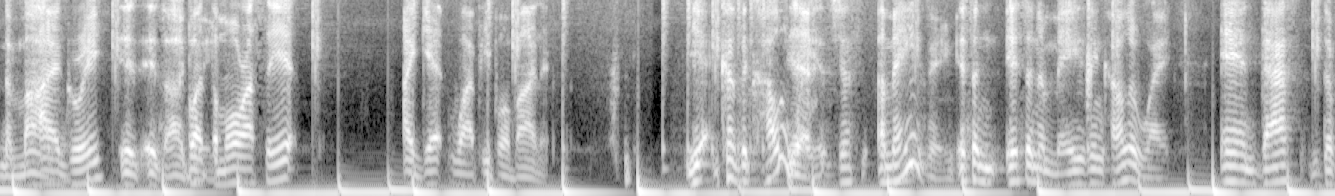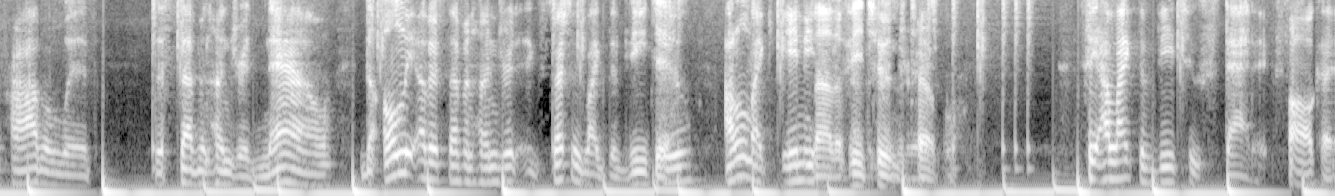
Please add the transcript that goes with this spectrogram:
agree. the model I agree. is, is ugly. But the more I see it, I get why people are buying it. Yeah, because the colorway Yeah. is just amazing. It's an it's an amazing colorway, and that's the problem with the 700 now. The only other 700, especially like the V2, I don't like any. Other the V2s are 700. terrible. See, I like the V2 statics. Oh, okay.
